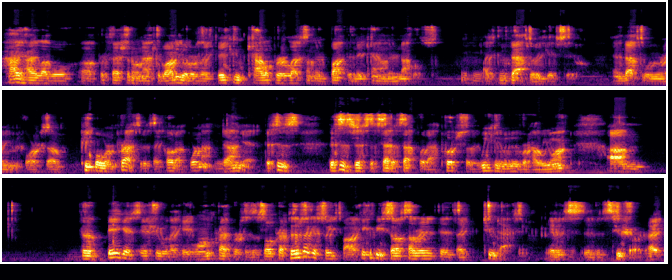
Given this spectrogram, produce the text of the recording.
high high level uh, professional natural bodybuilders, like they can caliper less on their butt than they can on their knuckles. Mm-hmm. Like that's what it gets to and that's what we were aiming for. So people were impressed, but it's like, hold up, we're not done yet. This is this is just to set us up for that push so that we can maneuver how we want. Um, the biggest issue with like a long prep versus a slow prep, there's like a sweet spot. Like it could be so accelerated that it's like too taxing if it's if it's too short, right?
